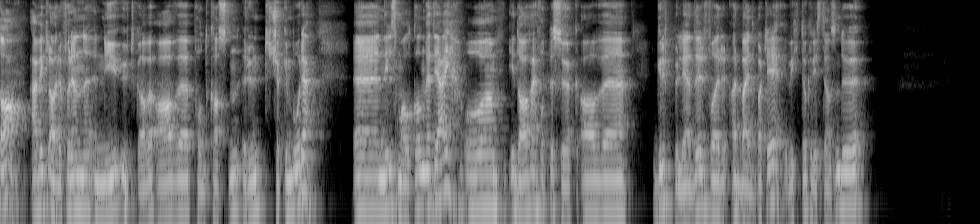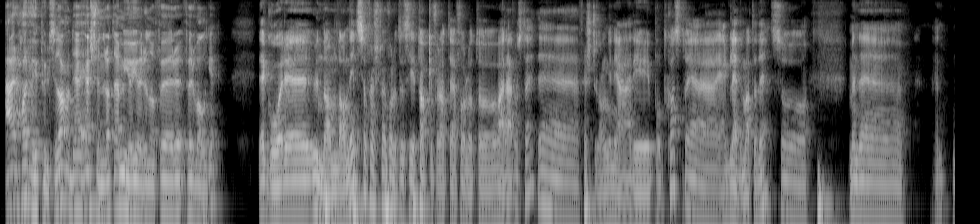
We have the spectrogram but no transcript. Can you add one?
Da er vi klare for en ny utgave av podkasten Rundt kjøkkenbordet. Eh, Nils Malcolm heter jeg, og i dag har jeg fått besøk av eh, gruppeleder for Arbeiderpartiet, Viktor Kristiansen. Du er, har høy puls i dag. Jeg skjønner at det er mye å gjøre nå før, før valget. Det går eh, unna om dagen, Nils. Og først vil jeg få lov til å si takke for at jeg får lov til å være her hos deg. Det er første gangen jeg er i podkast, og jeg, jeg gleder meg til det. Så, men det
